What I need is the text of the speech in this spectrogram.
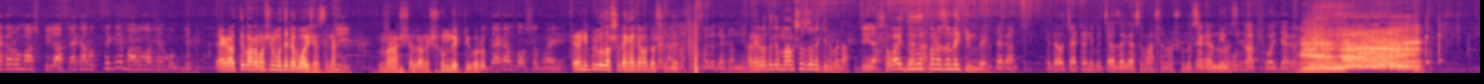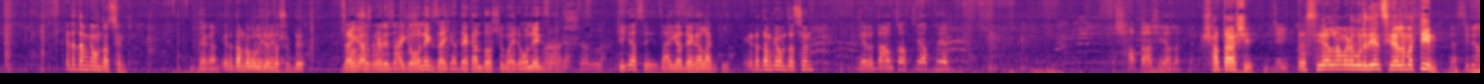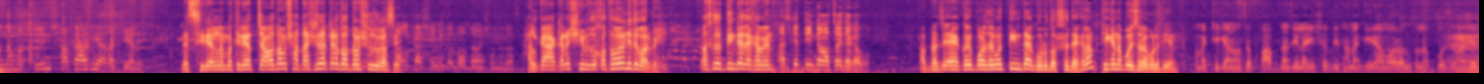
এগারো মাস প্লাস এগারো থেকে বারো মাসের মধ্যে। এগারো থেকে বারো মাসের মধ্যে এটা বয়স আছে না? জি মার্শাল্লাহ অনেক সুন্দর একটি গরু। দেখান দর্শক ভাইরে। এটা নিপিলগুলো দর্শক দেখা দেয় আমার দর্শকদের। কারণ এগুলো থেকে মাংসের জন্য কিনবে না। জি না সবাই দুধ উৎপাদনের জন্য কিনবে। দেখান। এটা হচ্ছে একটা নিপিল চার জায়গা আছে মার্শাল্লাহ সুন্দর দেখান নিপুল। কাপ কয় দেখান। এটার দাম কেমন যাচ্ছেন দেখান। এটার দামটা বলে দিন দর্শকদের। জায়গা আছে ভাইরে। জায়গা অনেক জায়গা দেখান দর্শক ভাইরে অনেক জায়গা। মাশাআল্লাহ। ঠিক আছে জায়গা দেখা লাগবে। এটার দাম কেমন যাচ্ছেন এর দাম চাচ্ছে আপনার সাতাশি হাজার টাকা। সাতাশি। এটা সিরিয়াল নাম্বারটা বলে দিন সিরিয়াল নাম্বার তিন। সিরিয়াল নাম্বার তিন সাতাশি হাজার টিয়ারে। এটা সিরিয়াল নাম্বার তিন এর চাওয়া দাম সাতাশি হাজার টাকা দরদামের সুযোগ আছে। হালকা আকারে সীমিত কথা বলে নিতে পারবে। আজকে তিনটা দেখাবেন। আজকে তিনটা বাচ্চাই দেখাবো। আপনার যে এক করে পর্যায়ক্রমে তিনটা গরু দর্শক দেখালাম। ঠিকানা পয়সাটা বলে দিন আমার ঠিকানা হচ্ছে পাবনা জেলা ঈশ্বরদী থানা গিরাম অরণখোলা পশুহাটের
